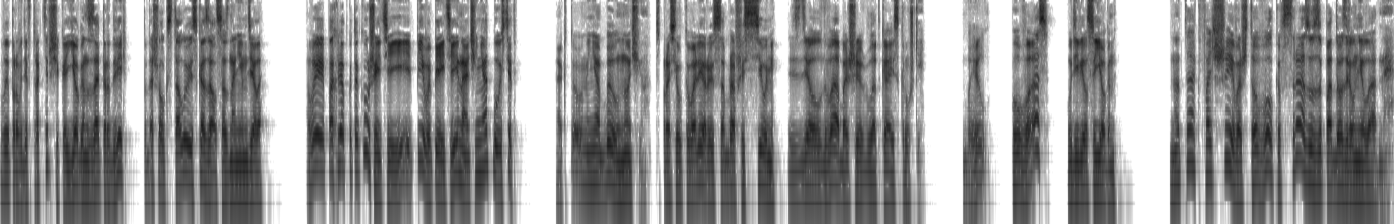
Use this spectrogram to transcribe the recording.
Выпроводив трактирщика, Йоган запер дверь, подошел к столу и сказал сознанием дела. «Вы похлебку-то кушайте и пиво пейте, иначе не отпустит». «А кто у меня был ночью?» — спросил кавалер и, собравшись с силами, сделал два больших глотка из кружки. «Был? У вас?» — удивился Йоган. Но так фальшиво, что Волков сразу заподозрил неладное.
